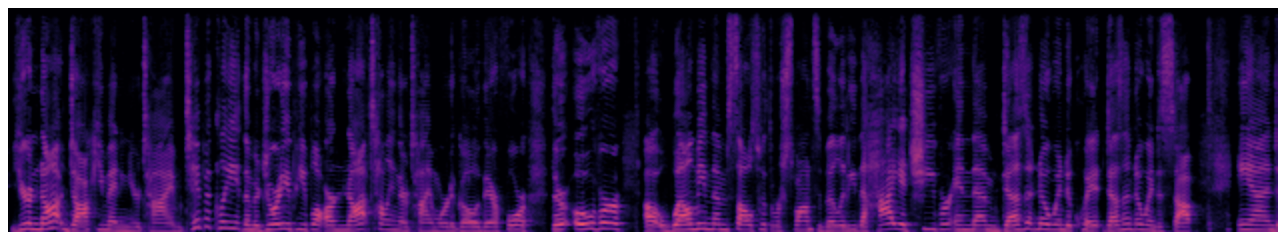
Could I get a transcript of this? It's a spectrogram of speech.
you're not documenting your time. Typically, the majority of people are not telling their time where to go. Therefore, they're overwhelming uh, themselves with responsibility. The high achiever in them doesn't know when to quit, doesn't know when to stop. And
